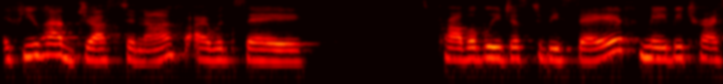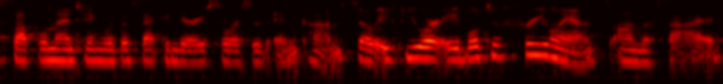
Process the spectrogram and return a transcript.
If you have just enough, I would say it's probably just to be safe, maybe try supplementing with a secondary source of income. So if you are able to freelance on the side,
